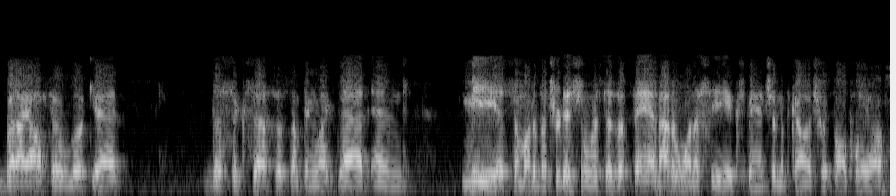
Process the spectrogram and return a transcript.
But I also look at the success of something like that and me as somewhat of a traditionalist as a fan, I don't want to see expansion of college football playoffs.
